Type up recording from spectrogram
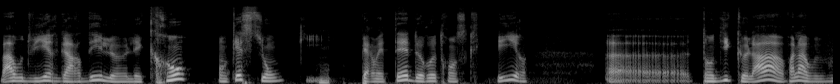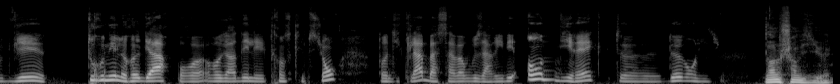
bah vous deviez regarder l'écran en question qui Mm. permettait de retranscrire euh, tandis que là voilà vous, vous deviez tourner le regard pour euh, regarder les transcriptions tandis que là bah, ça va vous arriver en direct euh, devant les yeux Dans le champ visuel.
